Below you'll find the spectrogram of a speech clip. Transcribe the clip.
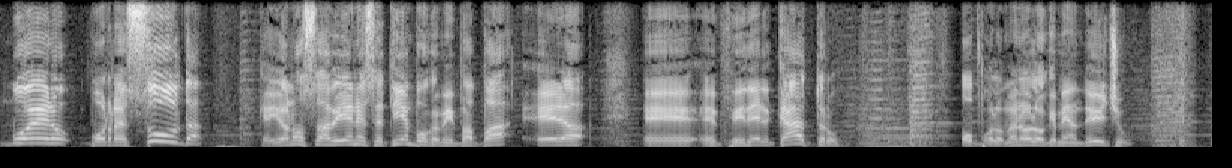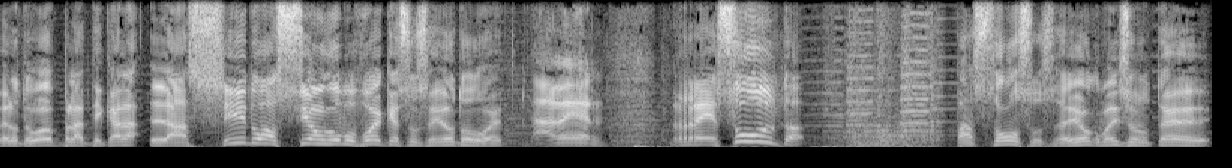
Bueno, pues resulta que yo no sabía en ese tiempo que mi papá era eh, eh, Fidel Castro. O por lo menos lo que me han dicho. Pero te voy a platicar la, la situación, cómo fue que sucedió todo esto. A ver. Resulta, pasó, sucedió, como dicen ustedes,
